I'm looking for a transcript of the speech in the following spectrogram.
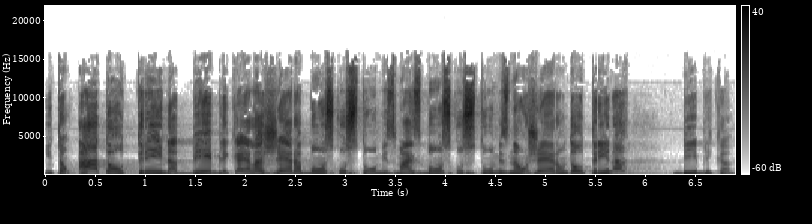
Então, a doutrina bíblica, ela gera bons costumes, mas bons costumes não geram doutrina bíblica.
